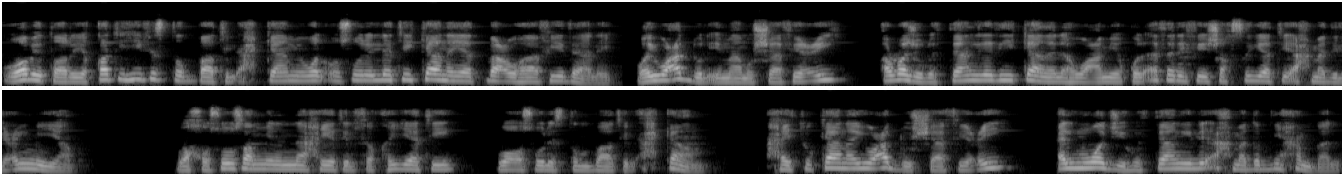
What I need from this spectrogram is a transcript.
وبطريقته في استنباط الأحكام والأصول التي كان يتبعها في ذلك. ويعد الإمام الشافعي الرجل الثاني الذي كان له عميق الأثر في شخصية أحمد العلمية. وخصوصا من الناحية الفقهية وأصول استنباط الأحكام حيث كان يعد الشافعي الموجه الثاني لأحمد بن حنبل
